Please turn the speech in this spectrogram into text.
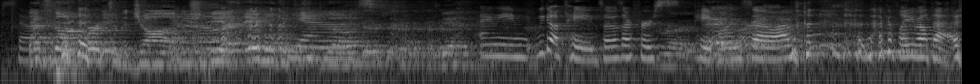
So That's not a perk to the job. You should be able to keep Yeah. those. Yeah. I mean, we got paid, so it was our first paid one. So I'm not complaining about that.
